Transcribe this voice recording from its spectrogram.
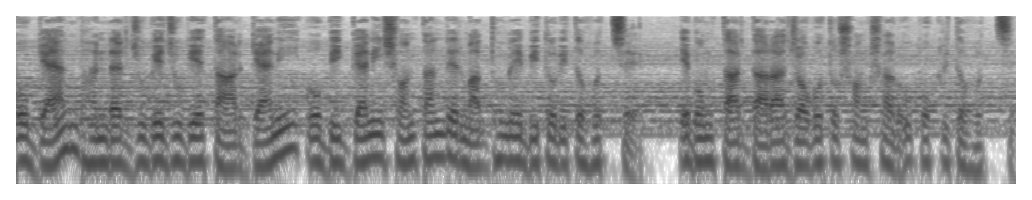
ও জ্ঞান ভাণ্ডার যুগে যুগে তার জ্ঞানী ও বিজ্ঞানী সন্তানদের মাধ্যমে বিতরিত হচ্ছে এবং তার দ্বারা জগত সংসার উপকৃত হচ্ছে।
